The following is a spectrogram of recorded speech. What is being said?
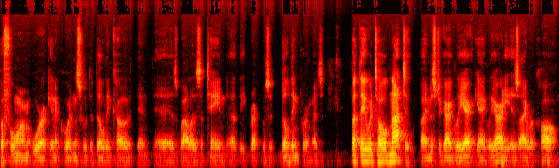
perform work in accordance with the building code, and uh, as well as obtained the requisite building permits but they were told not to by Mr. Gagliardi, as I recall.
